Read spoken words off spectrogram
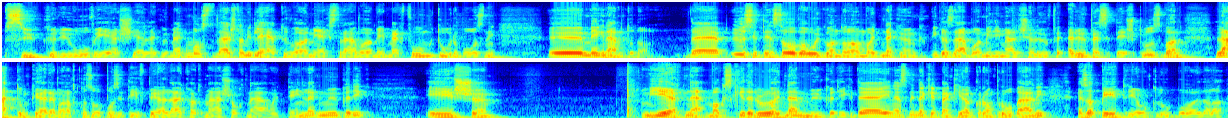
szűkkörű OVS jellegű megmozdulást, amit lehet, hogy valami extrával még meg fogunk turbózni. Még nem tudom. De őszintén szólva úgy gondolom, hogy nekünk igazából minimális erőfeszítés pluszban láttunk erre vonatkozó pozitív példákat másoknál, hogy tényleg működik, és miért ne? Max kiderül, hogy nem működik, de én ezt mindenképpen ki akarom próbálni, ez a Patreon klub oldala.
